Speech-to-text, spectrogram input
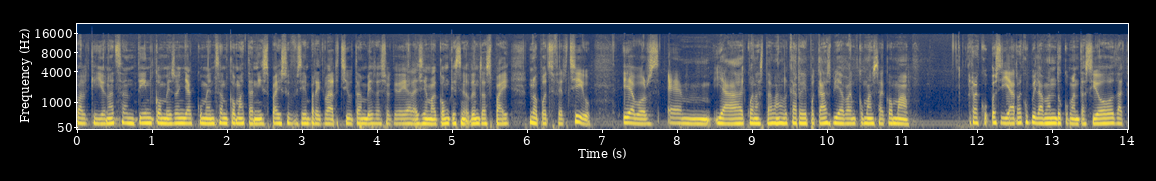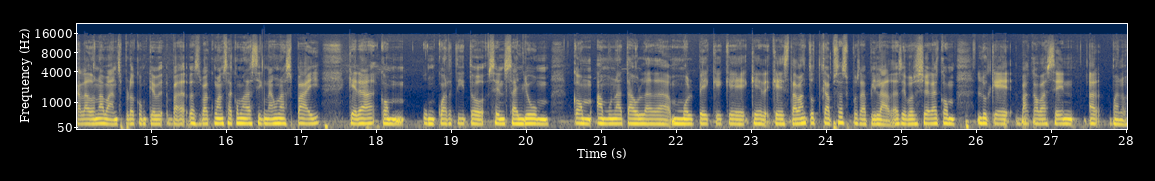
pel que jo he anat sentint, com és on ja comencen com a tenir espai suficient, perquè l'arxiu també és això que deia la Gemma, com que si no tens espai no pots fer arxiu. I llavors, eh, ja quan estaven al carrer Casp ja van començar com a o sigui, ja recopilaven documentació de Caladona abans, però com que va, es va començar com a designar un espai que era com un quartito sense llum, com amb una taula de molt peque que, que, que estaven tot capses pues, apilades. Llavors això era com el que va acabar sent... eh, Bueno,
